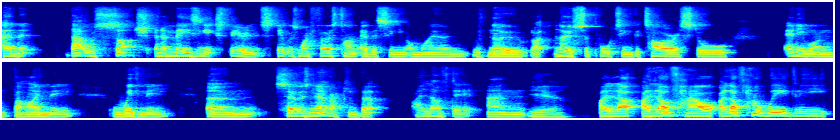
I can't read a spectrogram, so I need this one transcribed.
And that was such an amazing experience. It was my first time ever singing on my own with no like no supporting guitarist or anyone behind me with me. Um, so it was nerve wracking, but I loved it, and yeah. I love I love how I love how weirdly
